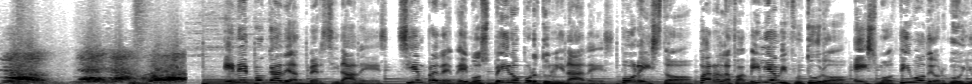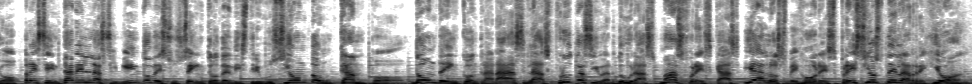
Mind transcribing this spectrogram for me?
Dios, ciencia, amor. En época de adversidades, siempre debemos ver oportunidades. Por esto, para la familia Mi Futuro, es motivo de orgullo presentar el nacimiento de su centro de distribución Don Campo, donde encontrarás las frutas y verduras más frescas y a los mejores precios de la región.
